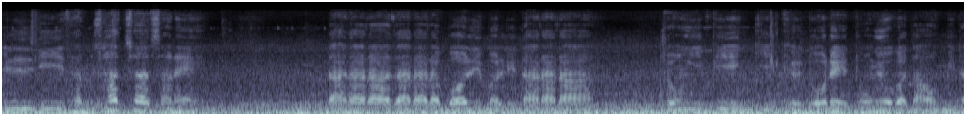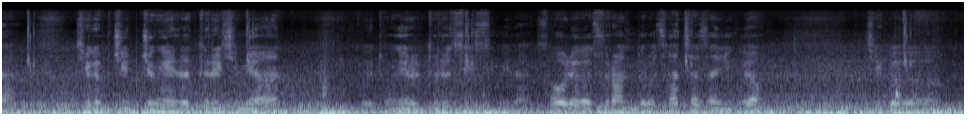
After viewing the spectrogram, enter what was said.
그 1, 2, 3, 4차선에 나라라 나라라 멀리 멀리 나라라 종이 비행기 그 노래 동요가 나옵니다. 지금 집중해서 들으시면 그 동요를 들을 수 있습니다. 서울대가 수란도로 4차선이고요. 지금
